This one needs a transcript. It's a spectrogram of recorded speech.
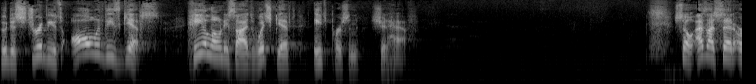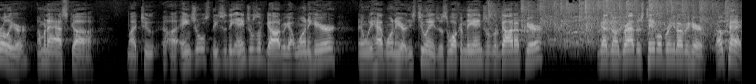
who distributes all of these gifts. He alone decides which gift each person should have. So, as I said earlier, I'm going to ask uh, my two uh, angels. These are the angels of God. We got one here and we have one here. These two angels. Let's welcome the angels of God up here. You guys to grab this table, bring it over here. Okay.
